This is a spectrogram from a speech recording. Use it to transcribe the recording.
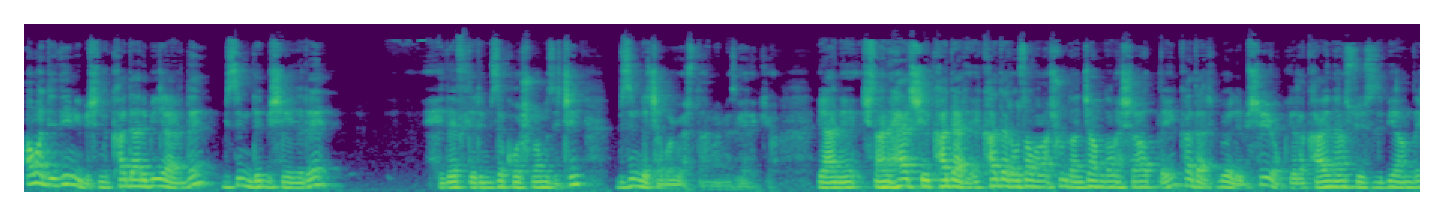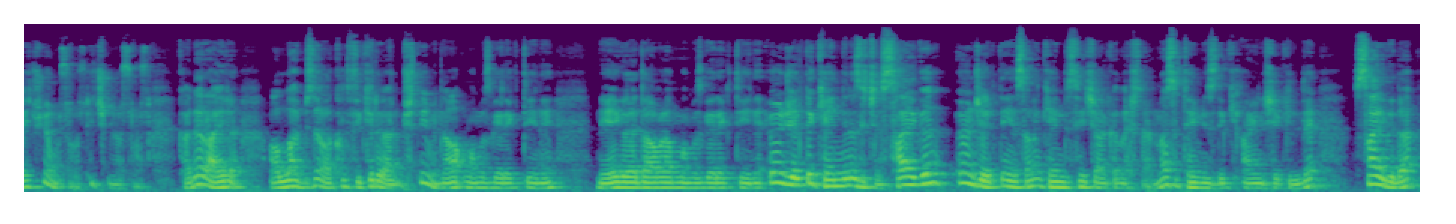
Ama dediğim gibi şimdi kader bir yerde bizim de bir şeylere hedeflerimize koşmamız için bizim de çaba göstermemiz gerekiyor. Yani işte hani her şey kader. E kader o zaman şuradan camdan aşağı atlayın. Kader böyle bir şey yok. Ya da kaynar suyu siz bir anda içiyor musunuz? İçmiyorsunuz. Kader ayrı. Allah bize akıl fikir vermiş değil mi? Ne yapmamız gerektiğini, neye göre davranmamız gerektiğini. Öncelikle kendiniz için. Saygı öncelikle insanın kendisi için arkadaşlar. Nasıl temizlik aynı şekilde. Saygı da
